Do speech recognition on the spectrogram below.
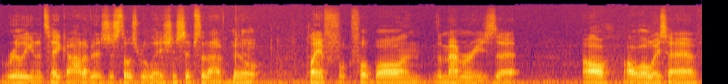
really going to take out of it is just those relationships that I've built playing f- football and the memories that I'll I'll always have.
